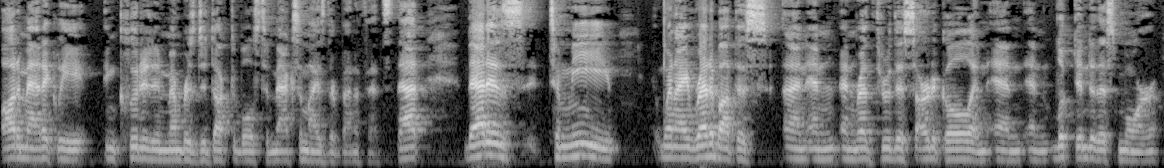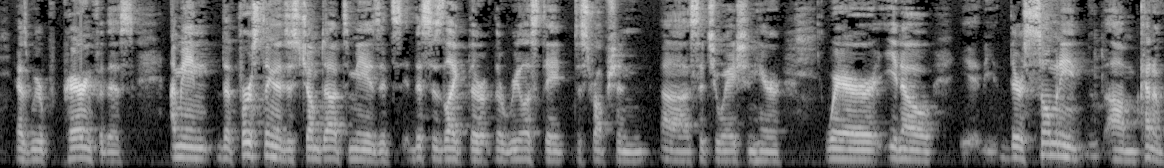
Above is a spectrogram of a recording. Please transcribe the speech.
automatically included in members' deductibles to maximize their benefits. That that is to me when I read about this and, and, and read through this article and, and, and looked into this more as we were preparing for this, I mean, the first thing that just jumped out to me is it's this is like the the real estate disruption uh, situation here, where you know there's so many um, kind of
